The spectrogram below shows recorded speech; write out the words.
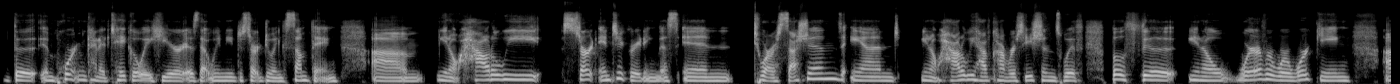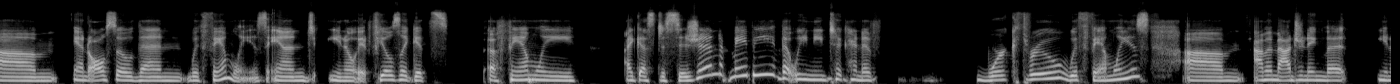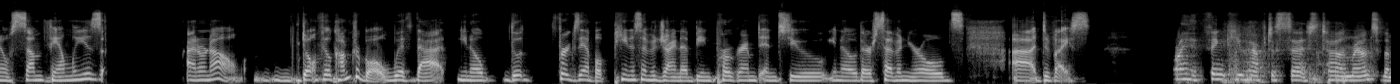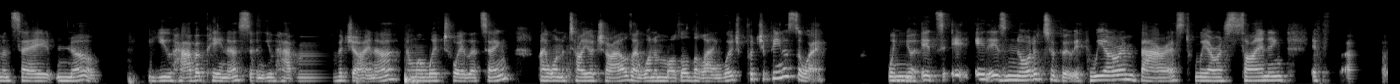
the important kind of takeaway here is that we need to start doing something. Um, you know how do we start integrating this in to our sessions? And you know how do we have conversations with both the you know wherever we're working um, and also then with families? And you know it feels like it's a family i guess decision maybe that we need to kind of work through with families. Um, i'm imagining that you know some families i don't know don't feel comfortable with that you know the for example, penis and vagina being programmed into, you know, their seven year old's uh, device? I think you have to turn around to them and say, no, you have a penis and you have a vagina. And when we're toileting, I want to tell your child, I want to model the language, put your penis away. When you're, it's, it, it is not a taboo. If we are embarrassed, we are assigning, if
